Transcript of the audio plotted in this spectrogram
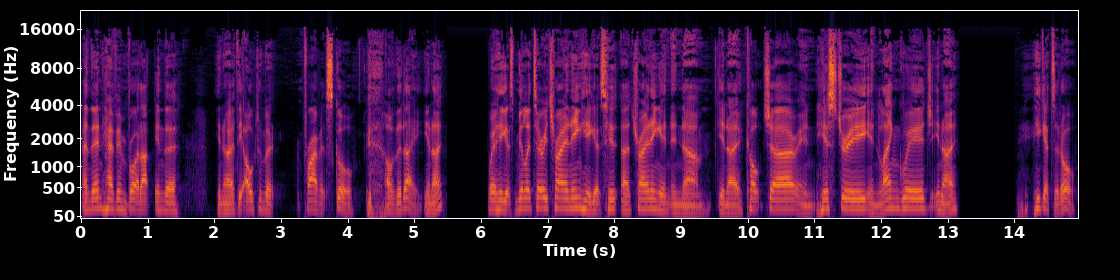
and then have him brought up in the, you know, the ultimate private school of the day, you know where he gets military training, he gets uh, training in, in um, you know, culture, in history, in language, you know, he gets it all.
